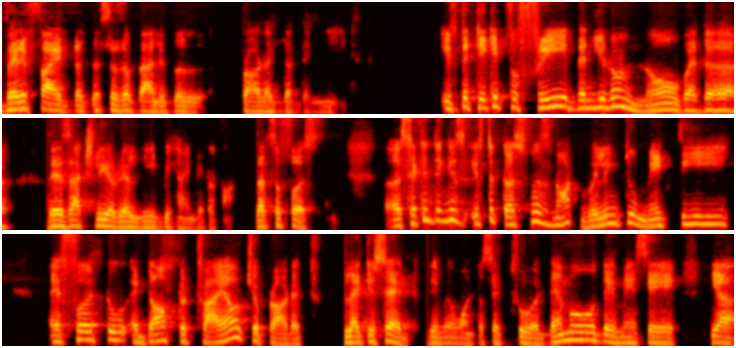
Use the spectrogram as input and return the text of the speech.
verified that this is a valuable product that they need. If they take it for free, then you don't know whether there's actually a real need behind it or not. That's the first thing. Uh, second thing is if the customer is not willing to make the effort to adopt or try out your product, Like you said, they may want to sit through a demo. They may say, yeah,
